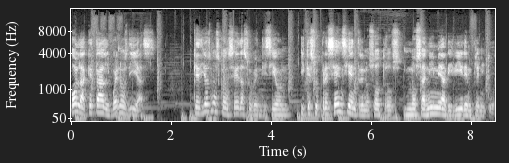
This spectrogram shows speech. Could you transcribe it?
Hola, ¿qué tal? Buenos días. Que Dios nos conceda su bendición y que su presencia entre nosotros nos anime a vivir en plenitud.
